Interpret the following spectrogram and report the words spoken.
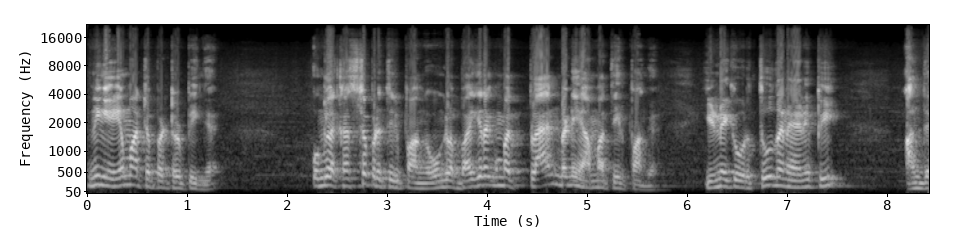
நீங்கள் ஏமாற்றப்பட்டிருப்பீங்க. உங்களை கஷ்டப்படுத்தியிருப்பாங்க உங்களை பகிரங்கமாக பிளான் பண்ணி ஏமாற்றியிருப்பாங்க இன்றைக்கி ஒரு தூதனை அனுப்பி அந்த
